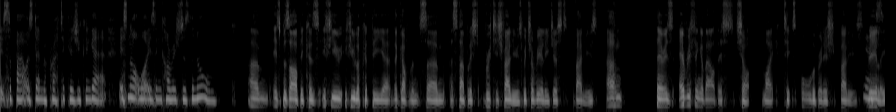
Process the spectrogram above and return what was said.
it's about as democratic as you can get, it's not what is encouraged as the norm. um, it's bizarre because if you if you look at the uh, the government's um, established British values, which are really just values, um, there is everything about this shop like ticks all the British values, Yes. really,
